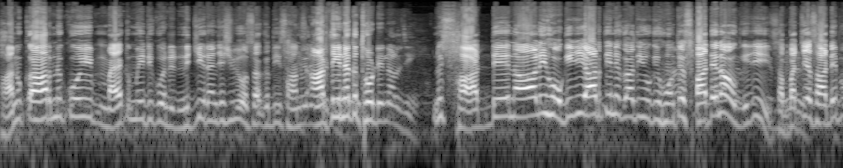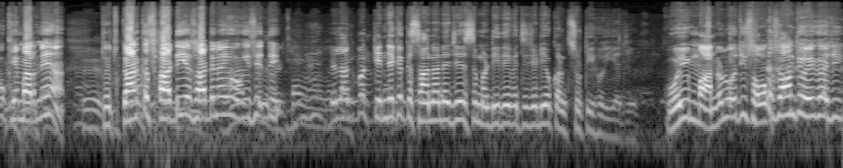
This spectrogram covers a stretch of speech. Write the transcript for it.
ਸਾਨੂੰ ਕਾਰਨ ਕੋਈ ਮਹਿਕਮੇ ਦੀ ਕੋਈ ਨਿੱਜੀ ਰੰਜਿਸ਼ ਵੀ ਹੋ ਸਕਦੀ ਸਾਨੂੰ ਆੜਤੀ ਨਾਲ ਕਿ ਤੁਹਾਡੇ ਨਾਲ ਜੀ? ਨਹੀਂ ਸਾਡੇ ਨਾਲ ਹੀ ਹੋ ਗਈ ਜੀ ਆੜਤੀ ਨੇ ਕਾਦੀ ਹੋ ਗਈ? ਹੁਣ ਤੇ ਸਾਡੇ ਨਾਲ ਹੋ ਗਈ ਜੀ। ਸਭ ਬੱਚੇ ਸਾਡੇ ਭੁੱਖੇ ਮਰਨੇ ਆ। ਤੇ ਕਣਕ ਸਾਡੀ ਹੈ ਸਾਡੇ ਨਾਲ ਹੀ ਹੋ ਗਈ ਸਿੱਧੀ। ਤੇ ਲਗਭਗ ਕਿੰਨੇ ਕੁ ਕਿਸਾਨਾਂ ਨੇ ਜੇ ਇਸ ਮੰਡੀ ਦੇ ਵਿੱਚ ਜਿਹੜੀ ਉਹ ਕਣਕ ਸੁੱਟੀ ਹੋਈ ਹੈ ਜੀ। ਕੋਈ ਮੰਨ ਲਓ ਜੀ 100 ਕਿਸਾਨ ਤੇ ਹੋਏਗਾ ਜੀ।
